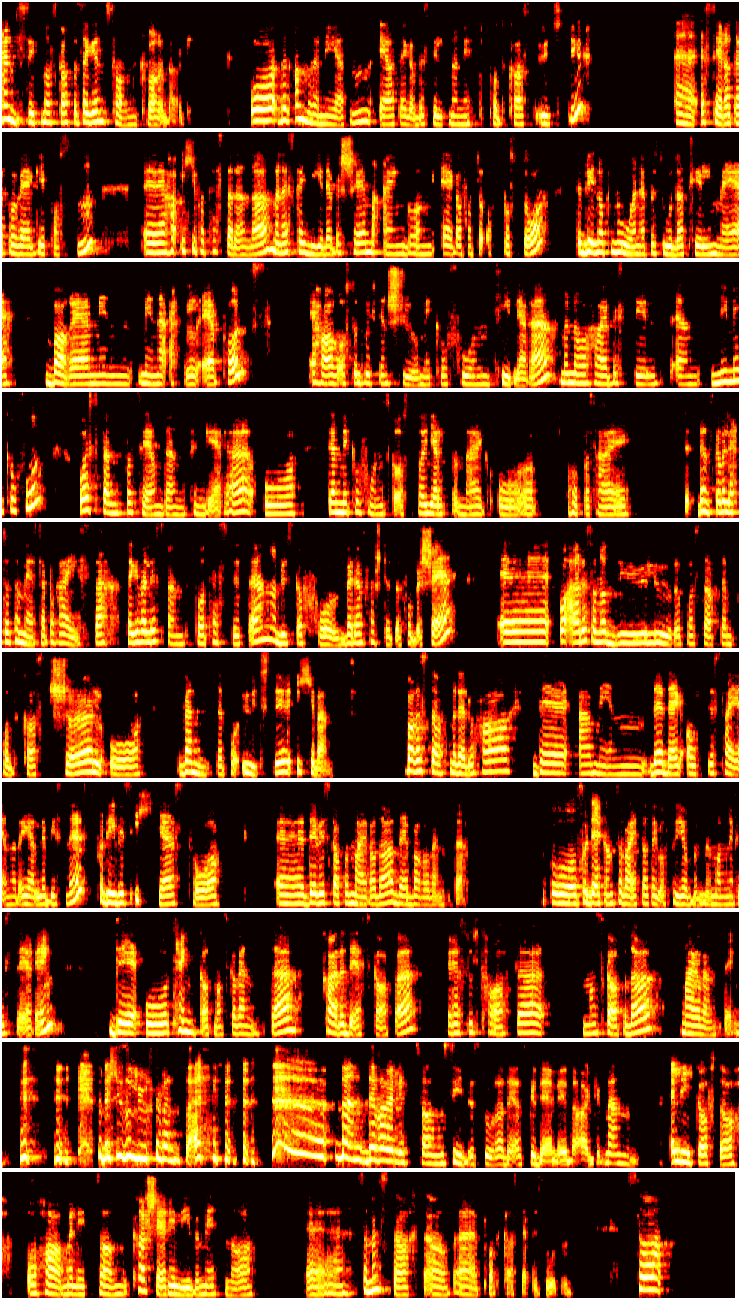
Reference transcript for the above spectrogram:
hensikt med å skape seg en sånn hverdag. Og den andre nyheten er at jeg har bestilt meg nytt podkastutstyr. Eh, jeg ser at det er på vei i posten. Jeg har ikke fått testa det ennå, men jeg skal gi det beskjed med en gang jeg har fått det opp og stå. Det blir nok noen episoder til med bare min, mine Apple AirPods. Jeg har også brukt en Sjur-mikrofon tidligere, men nå har jeg bestilt en ny mikrofon og er spent på å se om den fungerer. Og den mikrofonen skal også hjelpe meg å håper jeg den skal være lett å ta med seg på reise. Så jeg er veldig spent på å teste ut den, og du skal få, være den første til å få beskjed. Eh, og er det sånn at du lurer på å starte en podkast sjøl og vente på utstyr, ikke vent. Bare start med det du har. Det er, min, det er det jeg alltid sier når det gjelder business. fordi hvis ikke, så eh, Det vi skaper mer av da, det er bare å vente. Og for så vet jeg at jeg også jobber med manifestering. Det å tenke at man skal vente, hva er det det skaper? Resultatet man skaper da, mer venting. så det er ikke så lurt å vente. Men det var jo litt sånn sidespor av det jeg skulle dele i dag. Men jeg liker ofte å, å ha med litt sånn Hva skjer i livet mitt nå? Eh, som en start av eh, podkastepisoden. Så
